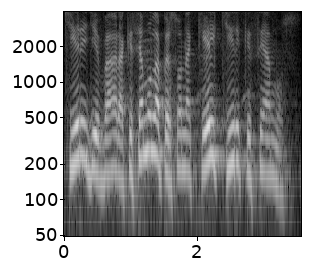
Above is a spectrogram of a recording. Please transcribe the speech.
quiere llevar, a que seamos la persona que Él quiere que seamos.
